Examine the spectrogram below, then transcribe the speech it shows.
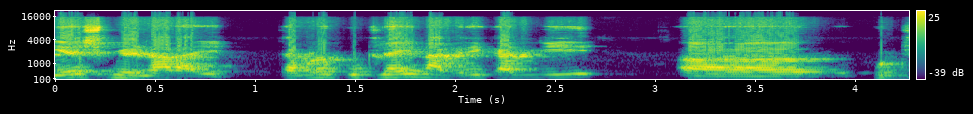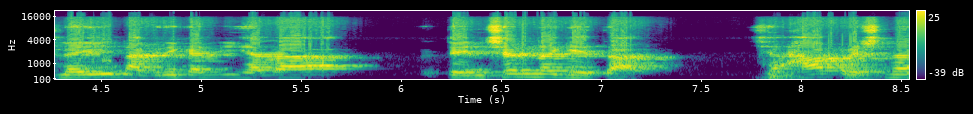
यश मिळणार आहे. त्यामुळे कुठल्याही नागरिकांनी कुठल्याही नागरिकांनी ह्याला टेन्शन न घेता हा प्रश्न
